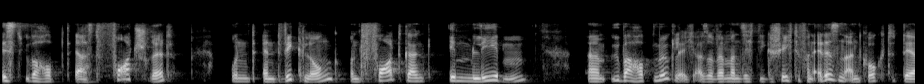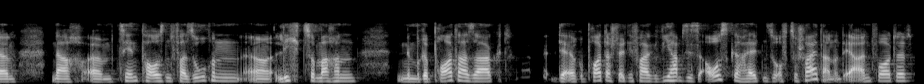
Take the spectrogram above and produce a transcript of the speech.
ist überhaupt erst Fortschritt und Entwicklung und Fortgang im Leben ähm, überhaupt möglich. Also wenn man sich die Geschichte von Edison anguckt, der nach ähm, 10.000 Versuchen äh, Licht zu machen, einem Reporter sagt, der Reporter stellt die Frage, wie haben Sie es ausgehalten, so oft zu scheitern? Und er antwortet,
